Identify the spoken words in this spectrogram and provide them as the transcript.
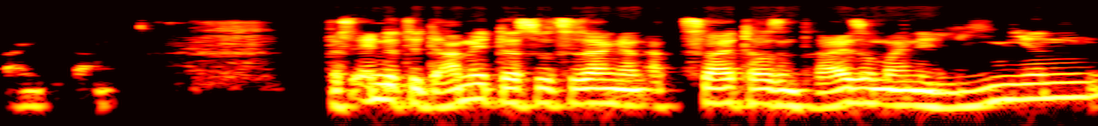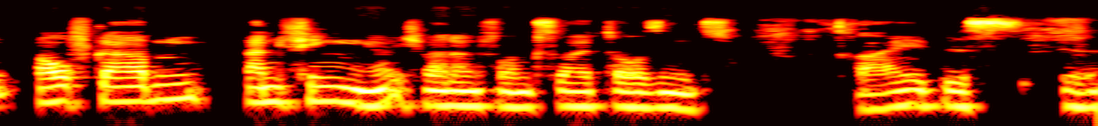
reingegangen. Das endete damit, dass sozusagen dann ab 2003 so meine Linienaufgaben anfingen. Ich war dann von 2003 bis äh,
